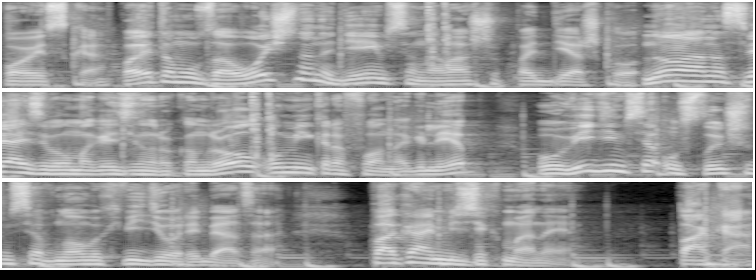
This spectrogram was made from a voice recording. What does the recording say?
поиска. Поэтому заочно надеюсь надеемся на вашу поддержку. Ну а на связи был магазин Рок-н-ролл, у микрофона Глеб. Увидимся, услышимся в новых видео, ребята. Пока, мюзикмены. Пока.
